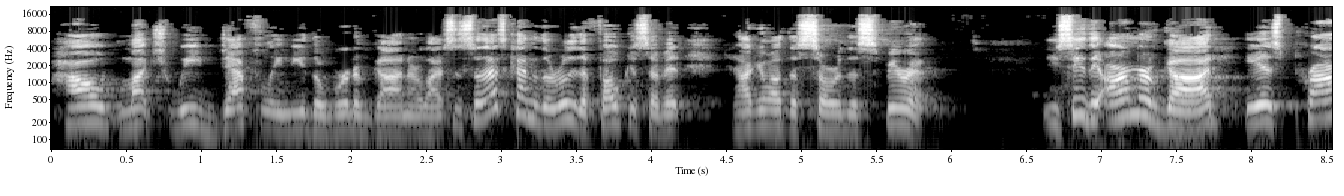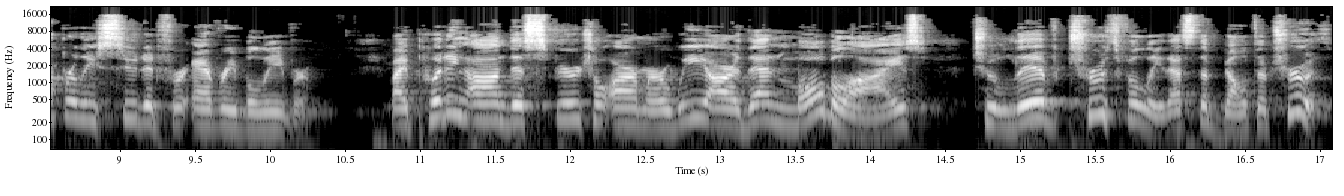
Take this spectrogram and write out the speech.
how much we definitely need the Word of God in our lives. And so that's kind of the, really the focus of it, talking about the sword of the Spirit. You see, the armor of God is properly suited for every believer. By putting on this spiritual armor, we are then mobilized to live truthfully. That's the belt of truth.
